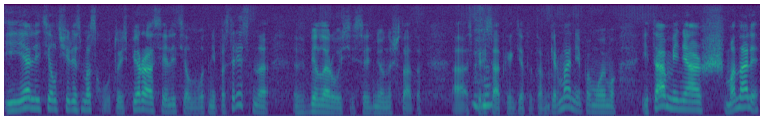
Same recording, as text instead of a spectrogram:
и я летел через Москву. То есть первый раз я летел вот непосредственно в Беларуси, Соединенных Штатов, э, с пересадкой uh-huh. где-то там в Германии, по-моему. И там меня шмонали,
